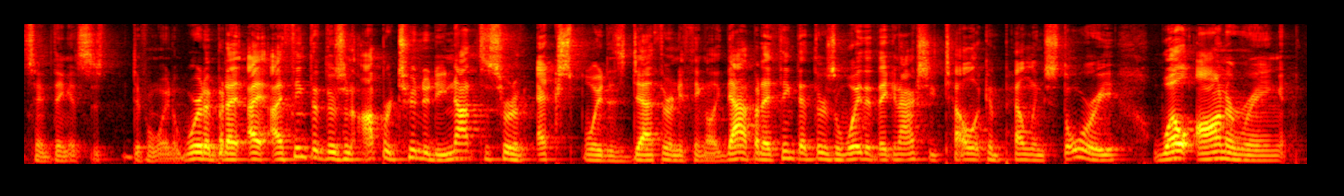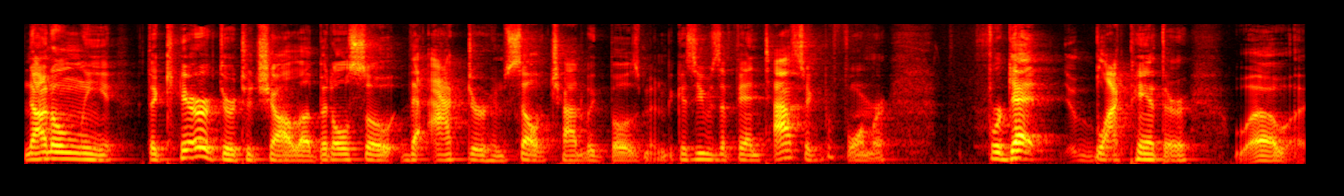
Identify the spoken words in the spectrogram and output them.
same thing. It's just a different way to word it. But I, I think that there's an opportunity not to sort of exploit his death or anything like that, but I think that there's a way that they can actually tell a compelling story while honoring not only the character T'Challa, but also the actor himself, Chadwick Boseman, because he was a fantastic performer. Forget Black Panther, uh,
